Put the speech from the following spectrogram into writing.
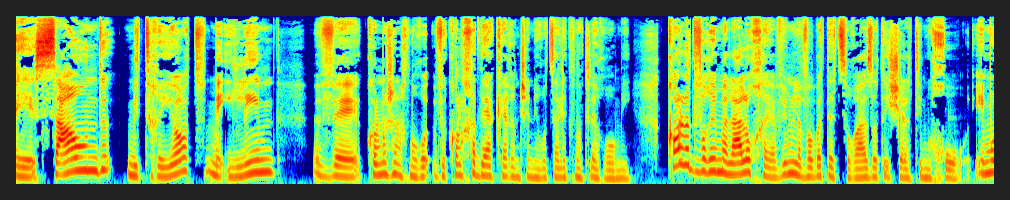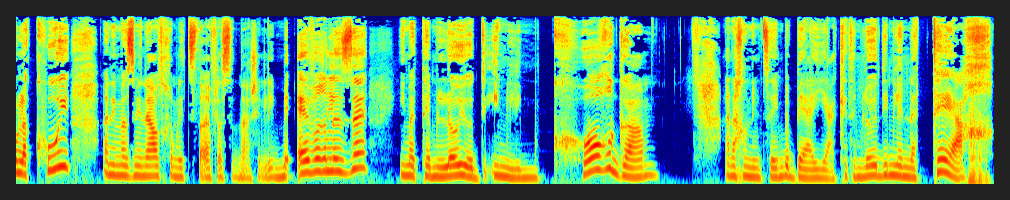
אה, סאונד, מטריות, מעילים. וכל מה שאנחנו, וכל חדי הקרן שאני רוצה לקנות לרומי. כל הדברים הללו חייבים לבוא בתצורה הזאת של התמחור. אם הוא לקוי, אני מזמינה אתכם להצטרף לסדנה שלי. מעבר לזה, אם אתם לא יודעים למכור גם, אנחנו נמצאים בבעיה, כי אתם לא יודעים לנתח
